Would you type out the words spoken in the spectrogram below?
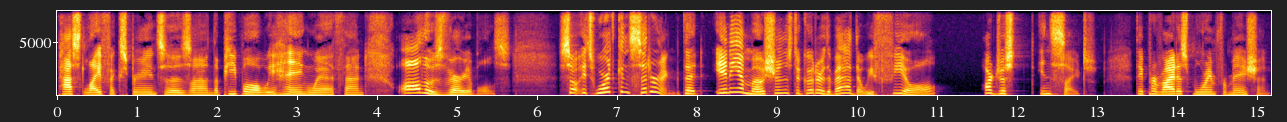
past life experiences and the people we hang with and all those variables. So it's worth considering that any emotions, the good or the bad, that we feel are just insight. They provide us more information.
